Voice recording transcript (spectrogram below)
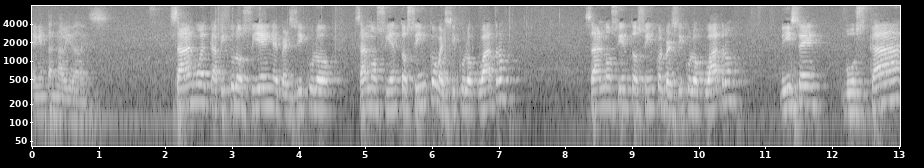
en estas Navidades? Salmo el capítulo 100, el versículo, Salmo 105, versículo 4. Salmo 105, el versículo 4. Dice, buscad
